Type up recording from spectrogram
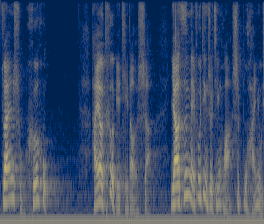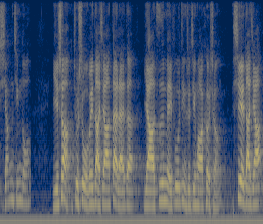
专属呵护。还要特别提到的是啊，雅姿美肤定制精华是不含有香精的哦。以上就是我为大家带来的雅姿美肤定制精华课程，谢谢大家。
